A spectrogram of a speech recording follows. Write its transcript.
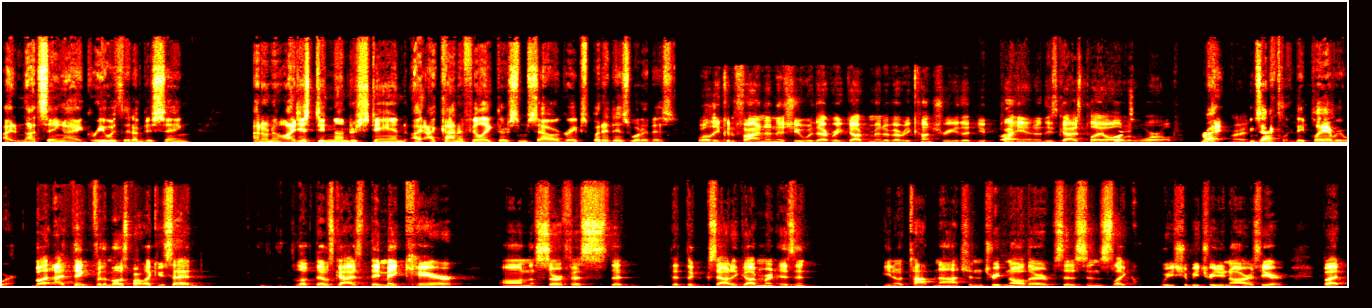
I'm not saying I agree with it. I'm just saying I don't know. I just didn't understand. I, I kind of feel like there's some sour grapes, but it is what it is. Well, you can find an issue with every government of every country that you play in, and these guys play all over the world. Right. Right. Exactly. They play everywhere. But I think for the most part, like you said, look, those guys they may care on the surface that that the Saudi government isn't, you know, top notch and treating all their citizens like we should be treating ours here. But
